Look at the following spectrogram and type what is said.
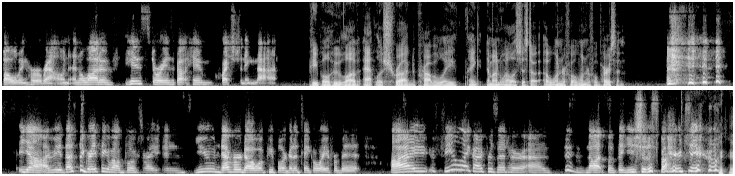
following her around? And a lot of his story is about him questioning that. People who love Atlas Shrugged probably think Emanuel is just a, a wonderful, wonderful person. yeah, I mean, that's the great thing about books, right? Is you never know what people are going to take away from it. I feel like I present her as this is not something you should aspire to,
